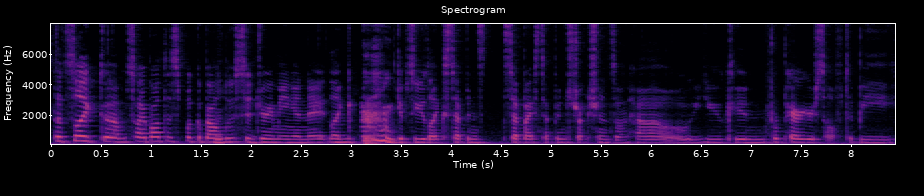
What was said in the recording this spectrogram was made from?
That's like um, so I bought this book about Mm. lucid dreaming and it like gives you like step in step by step instructions on how you can prepare yourself to be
